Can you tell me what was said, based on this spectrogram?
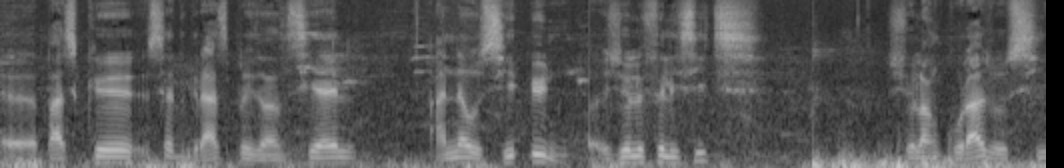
euh, parce que cette grâce présidentielle en est aussi une. Je le félicite, je l'encourage aussi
